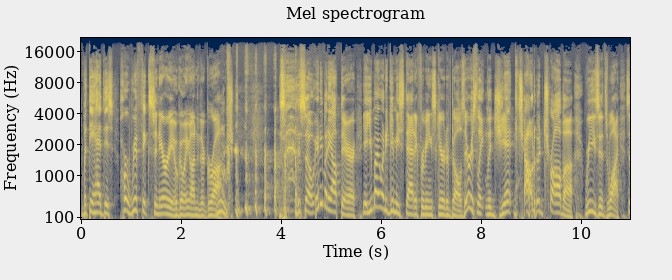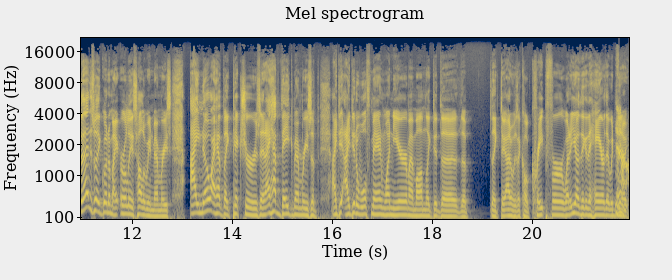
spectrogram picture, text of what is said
but they had this horrific scenario going on in their garage. so anybody out there, yeah, you might want to give me static for being scared of dolls. There is like legit childhood trauma reasons why. So that is like one of my earliest Halloween memories. I know I have like pictures and I have vague memories of I did I did a Wolfman one year. My mom like did the the like the I don't know was it called crepe fur what you know the, the hair that would yeah. you know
